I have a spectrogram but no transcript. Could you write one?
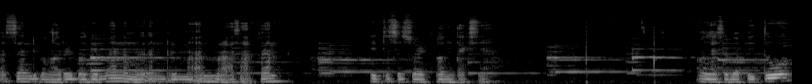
pesan dipengaruhi bagaimana penerimaan merasakan itu sesuai konteksnya. Oleh sebab itu,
